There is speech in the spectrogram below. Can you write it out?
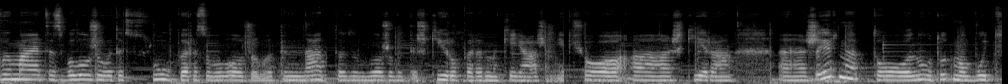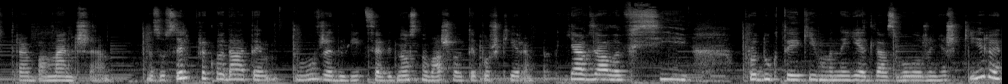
Ви маєте зволожувати, супер зволожувати, надто зволожувати шкіру перед макіяжем. Якщо шкіра е, жирна, то ну тут, мабуть, треба менше зусиль прикладати, тому вже дивіться відносно вашого типу шкіри. Я взяла всі продукти, які в мене є для зволоження шкіри.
